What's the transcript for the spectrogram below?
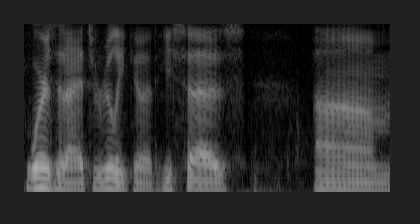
where is it at? It's really good. He says, um,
